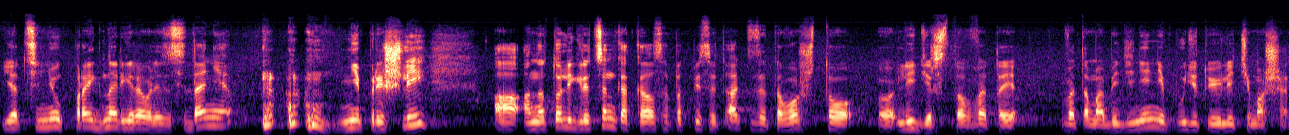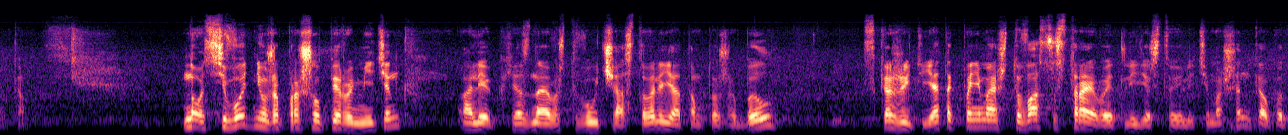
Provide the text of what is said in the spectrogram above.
Яценюк проигнорировали заседание, не пришли, а Анатолий Гриценко отказался подписывать акт из-за того, что э, лидерство в, этой, в этом объединении будет у Юлии Тимошенко. Но сегодня уже прошел первый митинг. Олег, я знаю, что вы участвовали, я там тоже был. Скажите, я так понимаю, что вас устраивает лидерство Юлии Тимошенко вот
